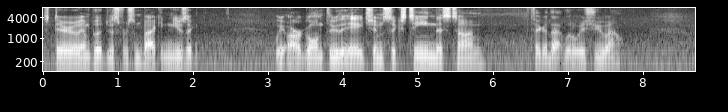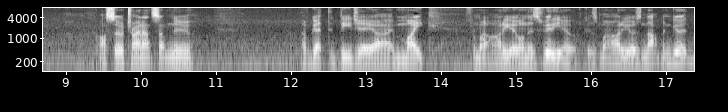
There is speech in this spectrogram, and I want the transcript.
Stereo input just for some backing music. We are going through the AHM16 this time. Figured that little issue out. Also trying out something new. I've got the DJI mic for my audio on this video because my audio has not been good.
